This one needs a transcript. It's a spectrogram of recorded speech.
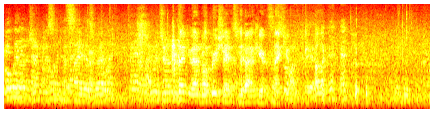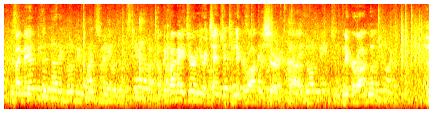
Oh, wait in the back. In the back. I'm a journalist. Thank you, Admiral. Appreciate it. In the back here. Thank you. I'd like, if I may. Did not ignore me once when he was in the State Department. Okay, if I may turn your attention to Nicaragua, sir. Uh, don't mean to. Nicaragua. Go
